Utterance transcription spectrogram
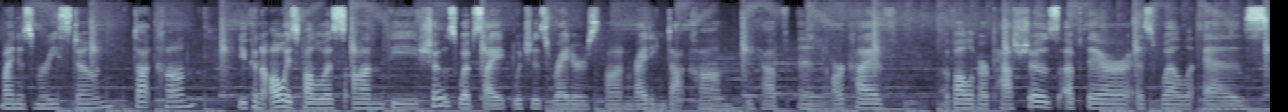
Mine is marriestone.com. You can always follow us on the show's website, which is writersonwriting.com. We have an archive of all of our past shows up there, as well as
